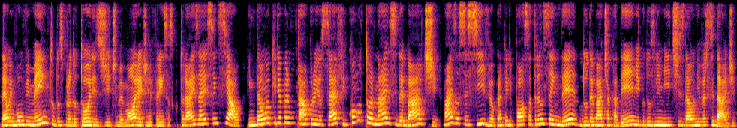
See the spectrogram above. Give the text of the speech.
né? O envolvimento dos produtores de, de memória e de referências culturais é essencial. Então, eu queria perguntar para o Youssef como tornar esse debate mais acessível para que ele possa transcender do debate acadêmico, dos limites da universidade?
